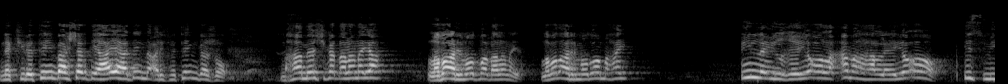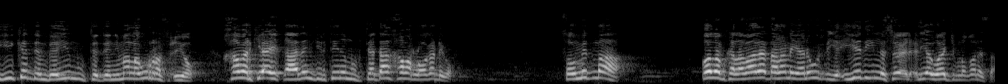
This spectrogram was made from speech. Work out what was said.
nakiratayn baa shardi ahaye hadday macrifatayn gasho. Maxaa meesha ka dhalanaya? Laba arrimood baa dhalanaya. Labada arrimood waa maxay? In la ilqeeyo oo la camal haleeyo oo ismigii ka dambeeyey mubtadanimo lagu rafciyo. Khabarkii ay qaadan jirtayna mubtada khabar looga dhigo. So mid ma qodobka labaadee dhalanayaana wuxuu yahy iyadii in la soo celceliya waajib noqonaysa.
